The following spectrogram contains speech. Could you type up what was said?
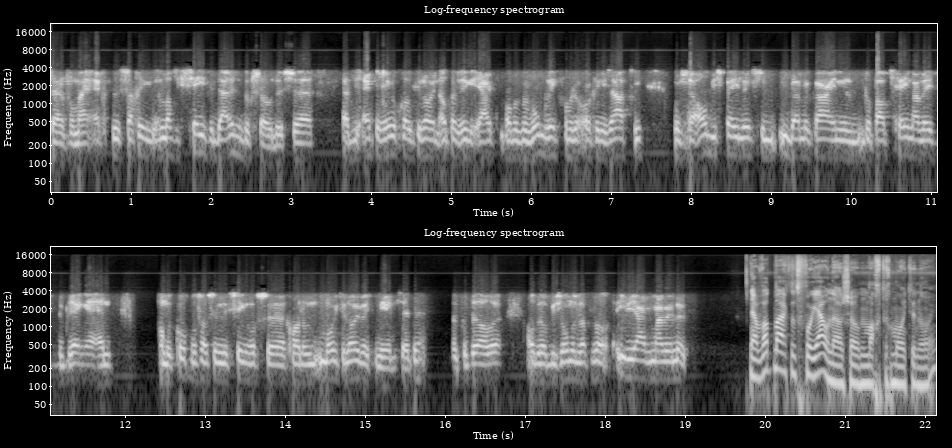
Zijn er voor mij echt, zag ik, las ik 7000 of zo. Dus eh, ja, het is echt een heel groot toernooi. En altijd, ja, ik heb altijd bewondering voor de organisatie. Hoe ze al die spelers bij elkaar in een bepaald schema weten te brengen. En van de koppels als in de singles eh, gewoon een mooi toernooi weten neer te zetten. Dat is wel, eh, altijd wel bijzonder dat het wel ieder jaar maar weer lukt. Nou, wat maakt het voor jou nou zo'n machtig mooi toernooi?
